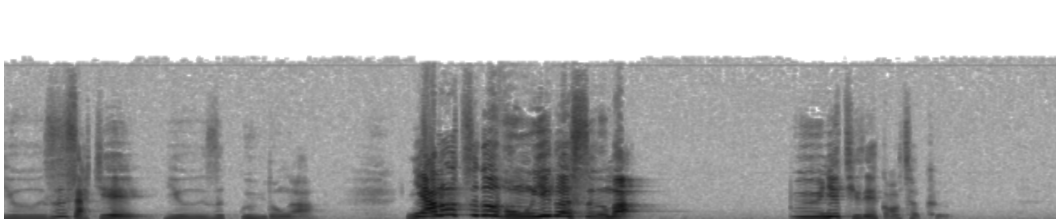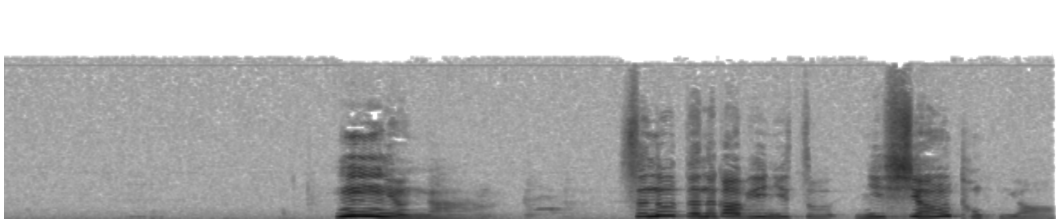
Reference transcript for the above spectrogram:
又是直接又是感动啊！娘老子个凤英个手嘛，半日天才讲出口。女人啊，是侬迭能介为你做，你心痛呀！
